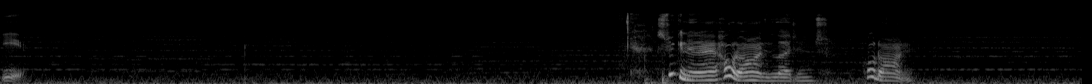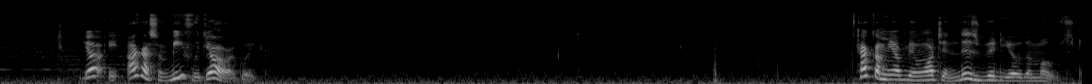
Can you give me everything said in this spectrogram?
yeah. Speaking of that, hold on, legends. Hold on. Y'all, I got some beef with y'all right quick. How come y'all been watching this video the most,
